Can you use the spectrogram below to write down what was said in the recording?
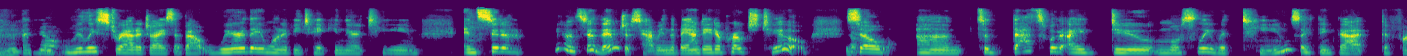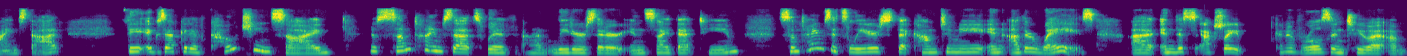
mm-hmm. and you know really strategize about where they want to be taking their team instead of you know instead of them just having the band-aid approach too. Yeah. so um so that's what i do mostly with teams. I think that defines that. The executive coaching side you know sometimes that's with uh, leaders that are inside that team. Sometimes it's leaders that come to me in other ways. Uh, and this actually kind of rolls into a, a,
